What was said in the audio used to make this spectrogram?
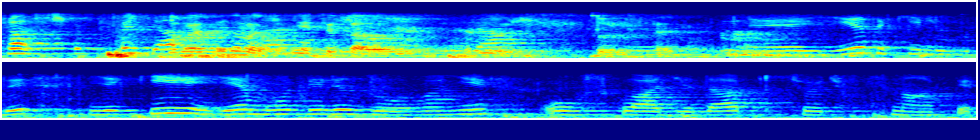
краще пояснить. Давайте, давайте. Да. Теж в темі. Е, Є такі люди, які є мобілізовані у складі, да, працюють в ЦНАПі.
